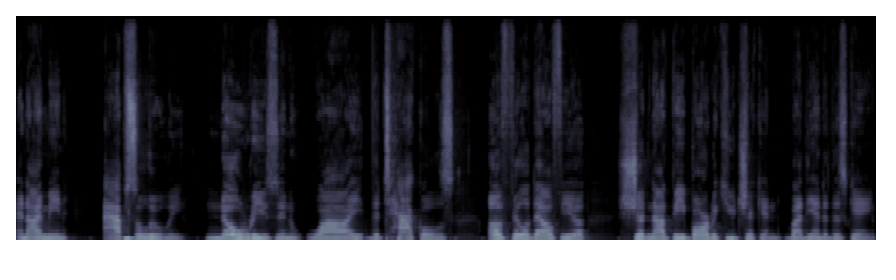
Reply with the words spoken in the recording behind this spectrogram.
and I mean absolutely, no reason why the tackles of Philadelphia should not be barbecue chicken by the end of this game.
